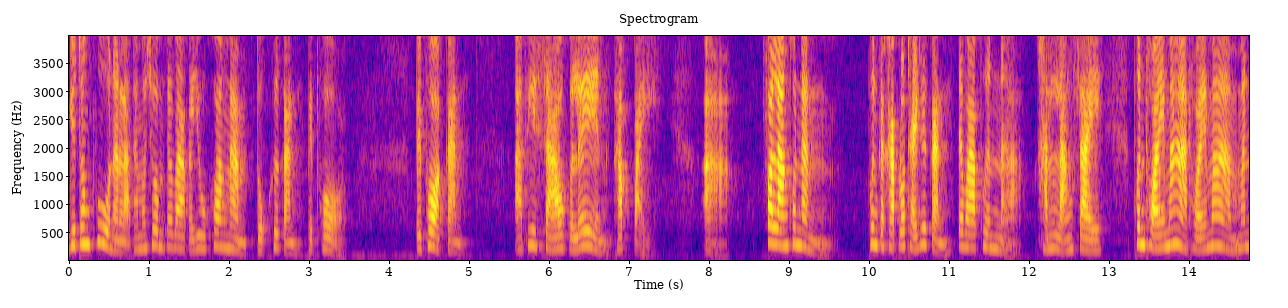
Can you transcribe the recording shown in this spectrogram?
อยู่ท้องผู้นั่นแหละท่านผู้ชมแต่ว่าก็อยู่ข้างน้ำตกคือกันไปพ่อ ไปพ่อกันอ่าพี่สาวก็เล่นขับไปอ่าฝรั่งคนนั้นเพิ่นก็ขับรถไถคือกัน แต่ว่าเพิ่นอ่าหันหลังใส่เพิ่นถอยมาถอยมา มัน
